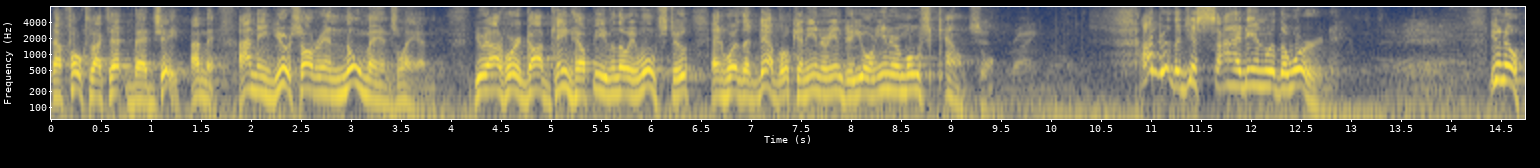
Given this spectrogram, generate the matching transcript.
Now, folks like that in bad shape. I mean, I mean, you're sort of in no man's land. You're out where God can't help you even though he wants to, and where the devil can enter into your innermost counsel. I'd rather just side in with the word. You know,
